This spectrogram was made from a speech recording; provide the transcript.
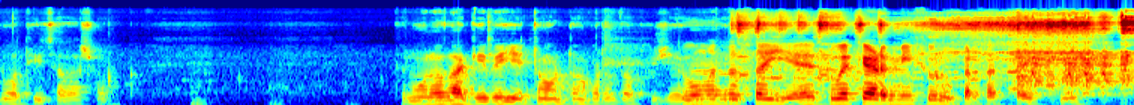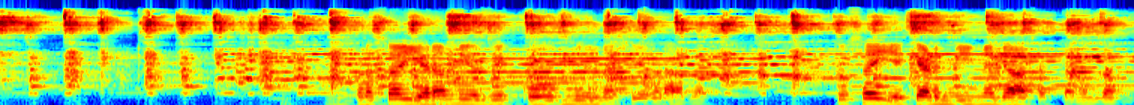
बहुत ही ज़्यादा शौक। तो मुझे लगा भाई ये टों टों करता है तू मतलब सही है तू एकेडमी शुरू कर सकता है इसकी। बड़ा सही है म्यूज़िक को मिलना चाहिए बढ़ावा। तू सही है एकेडमी में जा सकता है मतलब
